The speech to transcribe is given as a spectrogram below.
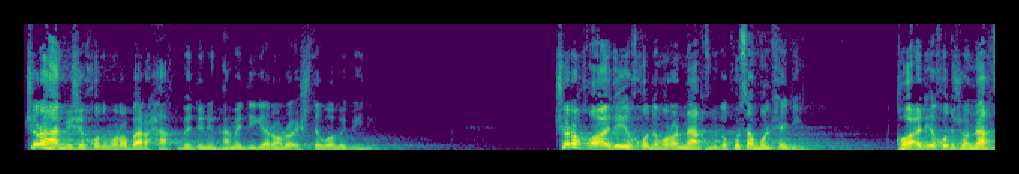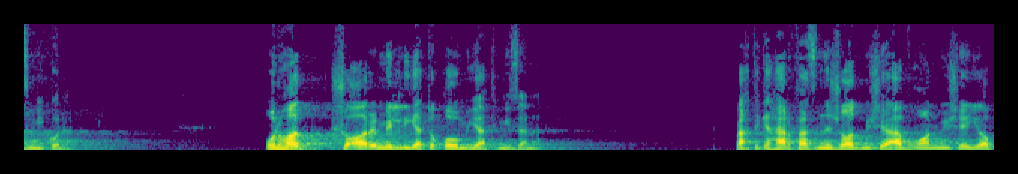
چرا همیشه خودمون رو بر حق بدونیم همه دیگران رو اشتباه ببینیم؟ چرا قاعده خودمون رو نقض می‌کنن خصوصا ملحدی قاعده خودشون نقض می‌کنن. اونها شعار ملیت و قومیت می‌زنن. وقتی که حرف از نژاد میشه افغان میشه یا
